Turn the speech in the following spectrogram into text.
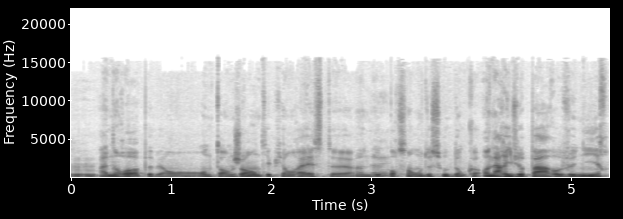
Mhm. En Europe, ben, on, on tangente et puis on reste un 2% au-dessous. Donc on n'arrive pas à revenir.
